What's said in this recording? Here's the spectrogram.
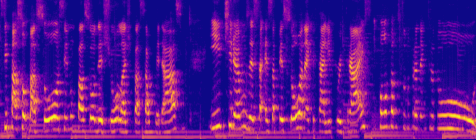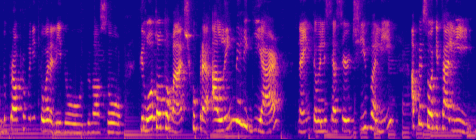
Se passou, passou, se não passou, deixou lá de passar um pedaço e tiramos essa, essa pessoa, né, que está ali por trás e colocamos tudo para dentro do, do próprio monitor ali, do, do nosso piloto automático, para além dele guiar, né, então ele ser assertivo ali, a pessoa que está ali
